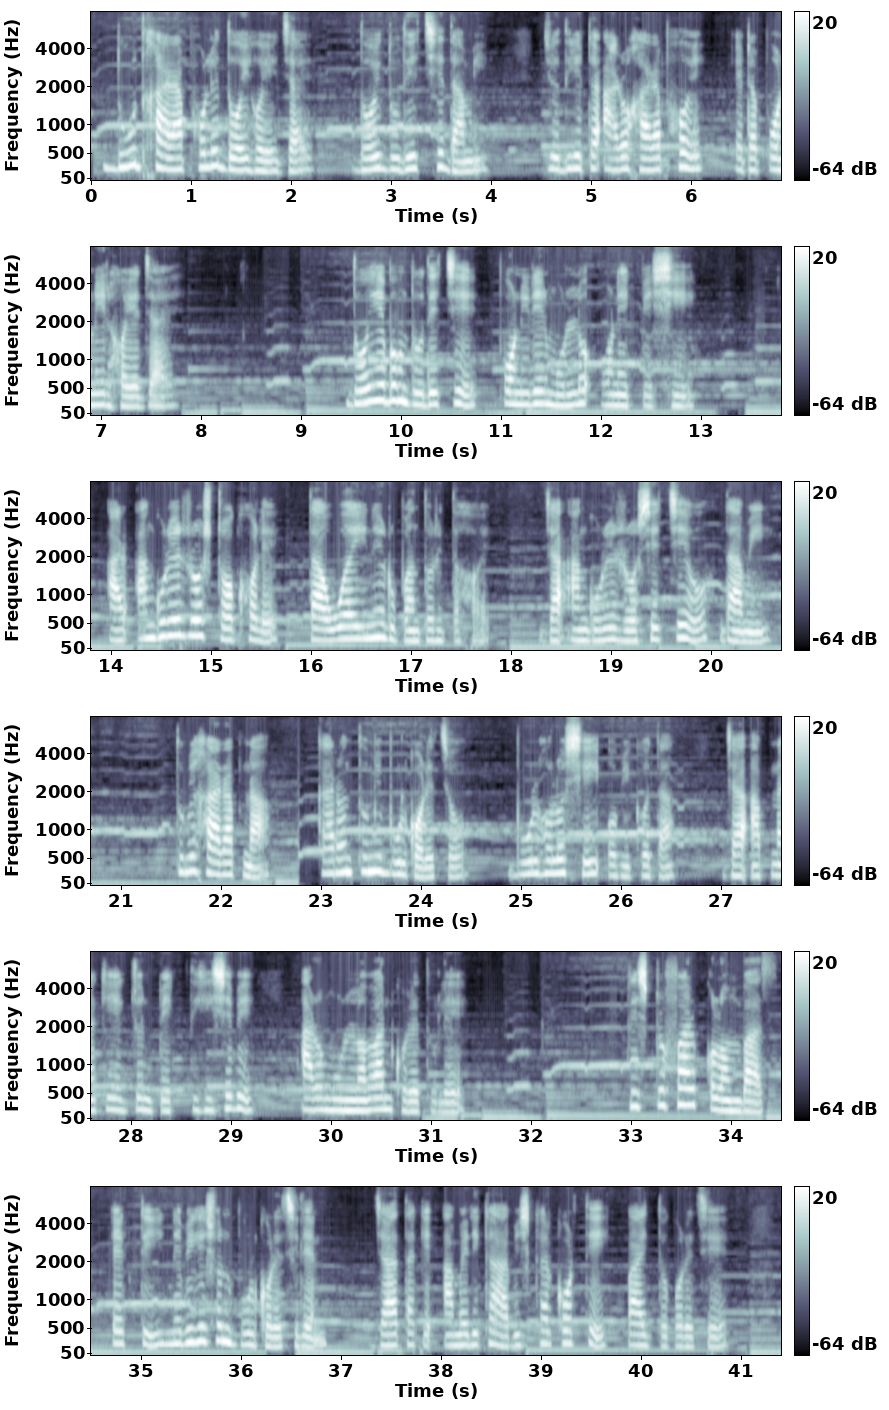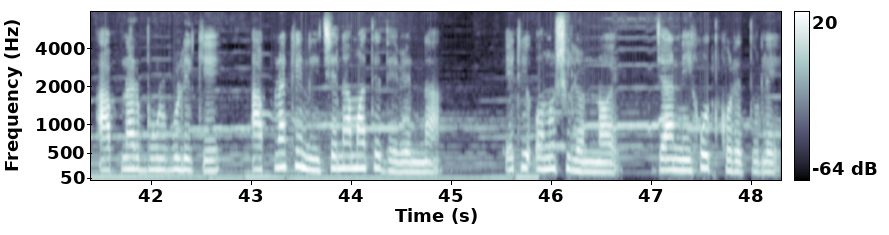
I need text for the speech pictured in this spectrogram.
দুধ খারাপ হলে দই হয়ে যায়। দই দুধের চেয়ে দামি। যদি এটা আরও খারাপ হয়, এটা পনির হয়ে যায়। দই এবং দুধের চেয়ে পনিরের মূল্য অনেক বেশি। আর আঙ্গুরের রস টক হলে তা ওয়াইনে রূপান্তরিত হয়, যা আঙ্গুরের রসের চেয়েও দামি। তুমি খারাপ না, কারণ তুমি ভুল করেছ। ভুল হলো সেই অভিজ্ঞতা, যা আপনাকে একজন ব্যক্তি হিসেবে আরও মূল্যবান করে তোলে। ক্রিস্টোফার কলম্বাস একটি নেভিগেশন ভুল করেছিলেন, যা তাকে আমেরিকা আবিষ্কার করতে বাধ্য করেছে। আপনার ভুলগুলিকে আপনাকে নিচে নামাতে দেবেন না। এটি অনুশীলন নয়, যা নিখুঁত করে তোলে।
